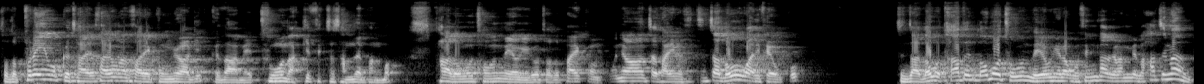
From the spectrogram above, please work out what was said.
저도 프레임워크 잘 사용한 사례 공유하기, 그 다음에 좋은 아키텍처 잡는 방법 다 너무 좋은 내용이고 저도 파이콘 5년째 다니면서 진짜 너무 많이 배웠고 진짜 너무 다들 너무 좋은 내용이라고 생각을 합니다. 하지만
